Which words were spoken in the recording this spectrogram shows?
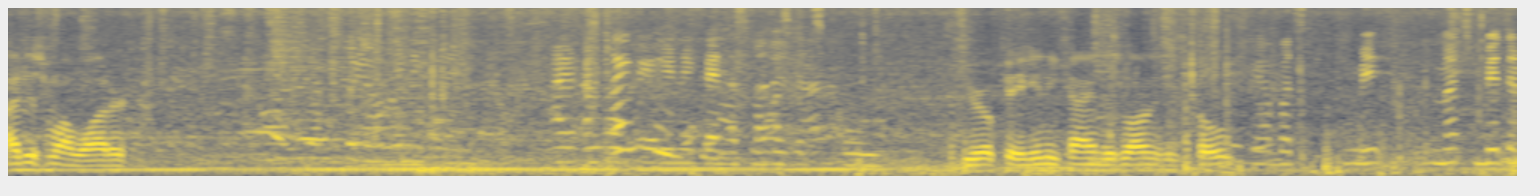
I just want water. I, I'm okay anytime as long as it's cold. You're okay any kind as long as it's cold? Yeah, but much better.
